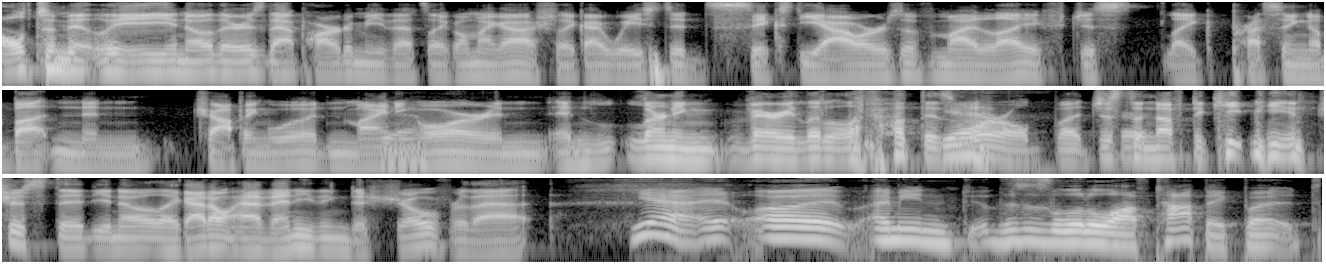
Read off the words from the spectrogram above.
ultimately, you know, there is that part of me that's like, "Oh my gosh, like I wasted 60 hours of my life just like pressing a button and chopping wood and mining Yeah. ore and and learning very little about this Yeah, world, but just sure. enough to keep me interested, you know, like I don't have anything to show for that." Yeah, uh, I mean, this is a little off topic, but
